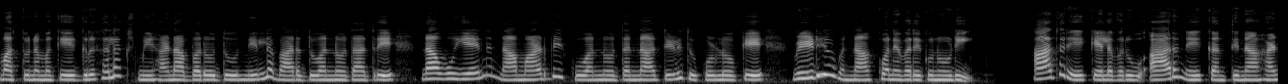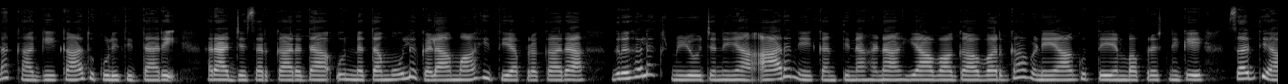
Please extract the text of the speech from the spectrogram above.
ಮತ್ತು ನಮಗೆ ಗೃಹಲಕ್ಷ್ಮಿ ಹಣ ಬರೋದು ನಿಲ್ಲಬಾರದು ಅನ್ನೋದಾದರೆ ನಾವು ಏನನ್ನ ಮಾಡಬೇಕು ಅನ್ನೋದನ್ನು ತಿಳಿದುಕೊಳ್ಳೋಕೆ ವಿಡಿಯೋವನ್ನು ಕೊನೆವರೆಗೂ ನೋಡಿ. ಆದರೆ ಕೆಲವರು ಆರನೇ ಕಂತಿನ ಹಣಕ್ಕಾಗಿ ಕಾದು ಕುಳಿತಿದ್ದಾರೆ. ರಾಜ್ಯ ಸರ್ಕಾರದ ಉನ್ನತ ಮೂಲಗಳ ಮಾಹಿತಿಯ ಪ್ರಕಾರ ಗೃಹಲಕ್ಷ್ಮಿ ಯೋಜನೆಯ ಆರನೇ ಕಂತಿನ ಹಣ ಯಾವಾಗ ವರ್ಗಾವಣೆ ಆಗುತ್ತೆ ಎಂಬ ಪ್ರಶ್ನೆಗೆ ಸದ್ಯ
